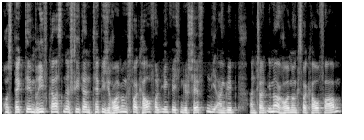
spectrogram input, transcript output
Prospekte im Briefkasten, da steht dann Teppichräumungsverkauf von irgendwelchen Geschäften, die anscheinend immer Räumungsverkauf haben.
